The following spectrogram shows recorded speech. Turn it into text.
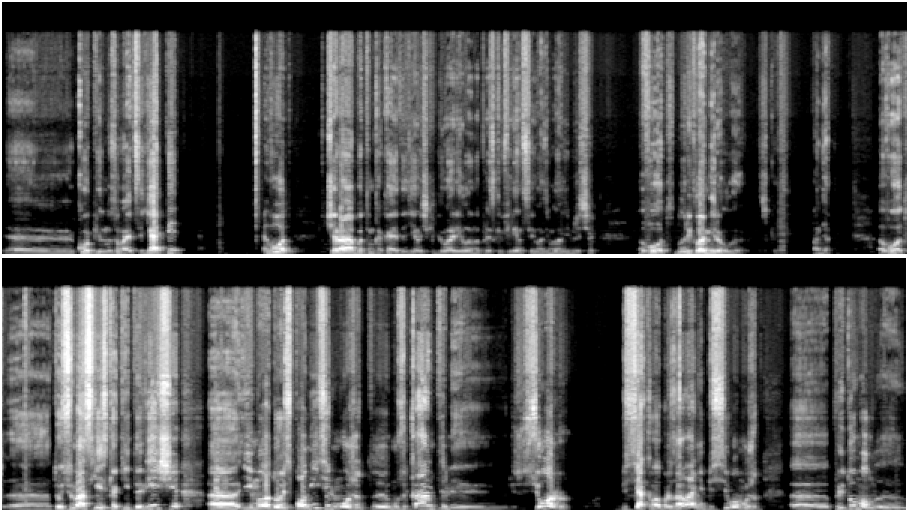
э, копию, называется Япи. Вот, вчера об этом какая-то девочка говорила на пресс-конференции Владимира Владимировича. Вот, ну, рекламировала, сказать, понятно. Вот, э, то есть у нас есть какие-то вещи, э, и молодой исполнитель может, э, музыкант или режиссер, без всякого образования, без всего может, э, придумал, э,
